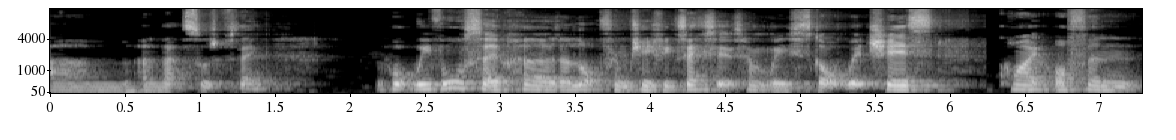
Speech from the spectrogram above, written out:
um, and that sort of thing. What we've also heard a lot from chief executives, haven't we, Scott, which is quite often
